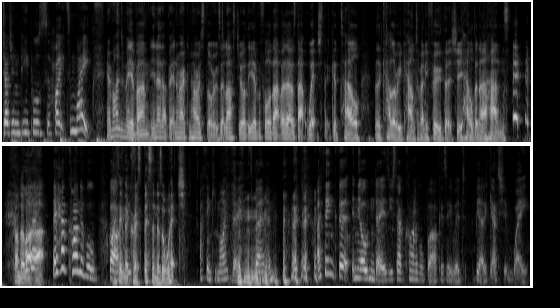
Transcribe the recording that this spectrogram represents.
judging people's heights and weights. It reminded me of um, you know that bit in American Horror Story. Was it last year or the year before that, where there was that witch that could tell the calorie count of any food that she held in her hands? kind of like they, that. they have carnival I think that. Chris Bisson is a witch. I think he might be. It's burning. I think that in the olden days, you used to have carnival barkers who would be able to guess your weight.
